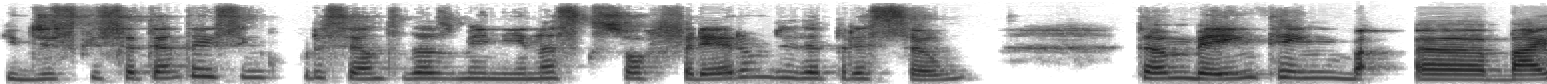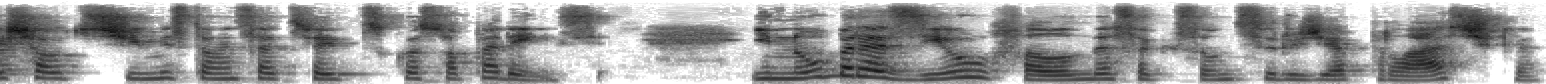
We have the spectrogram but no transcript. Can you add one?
que diz que 75% das meninas que sofreram de depressão também têm uh, baixa autoestima e estão insatisfeitas com a sua aparência. E no Brasil, falando dessa questão de cirurgia plástica,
